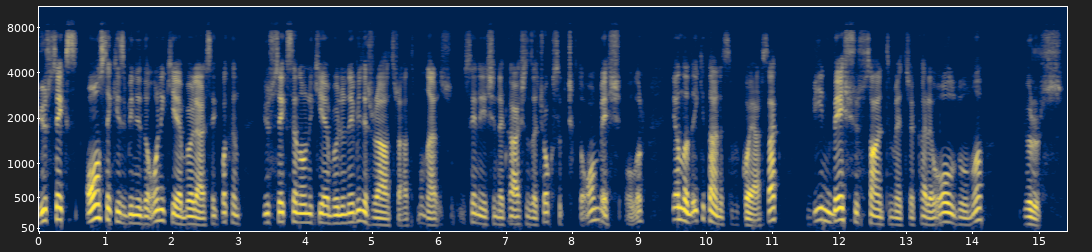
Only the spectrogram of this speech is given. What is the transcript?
118 bini de 12'ye bölersek bakın 180 12'ye bölünebilir rahat rahat. Bunlar sene içinde karşınıza çok sık çıktı. 15 olur. Yanına da iki tane sıfır koyarsak 1500 santimetre kare olduğunu görürüz.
